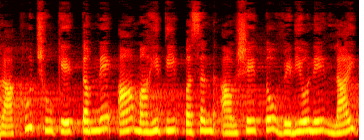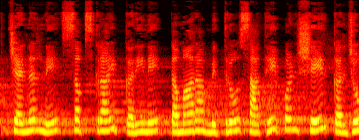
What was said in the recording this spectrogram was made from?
રાખું છું કે તમને આ માહિતી પસંદ આવશે તો વિડીયોને લાઈક, ચેનલને સબસ્ક્રાઇબ કરીને તમારા મિત્રો સાથે પણ શેર કરજો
